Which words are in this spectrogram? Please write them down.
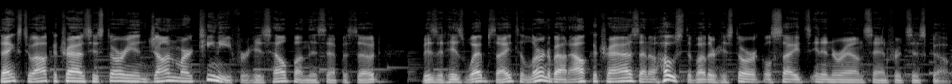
Thanks to Alcatraz historian John Martini for his help on this episode. Visit his website to learn about Alcatraz and a host of other historical sites in and around San Francisco.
